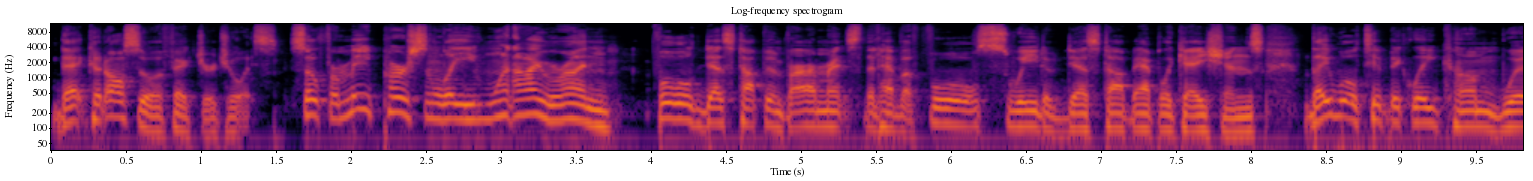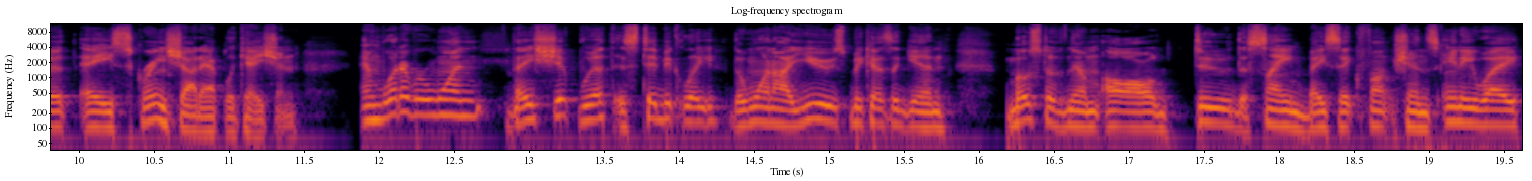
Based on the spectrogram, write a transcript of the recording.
That could also affect your choice. So, for me personally, when I run full desktop environments that have a full suite of desktop applications, they will typically come with a screenshot application. And whatever one they ship with is typically the one I use because, again, most of them all do the same basic functions anyway.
